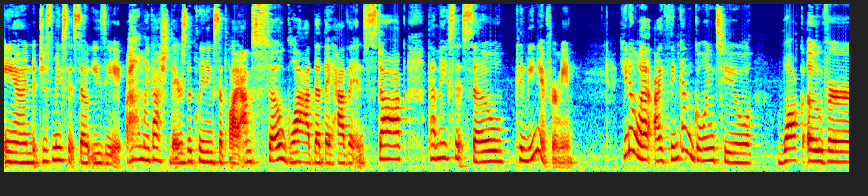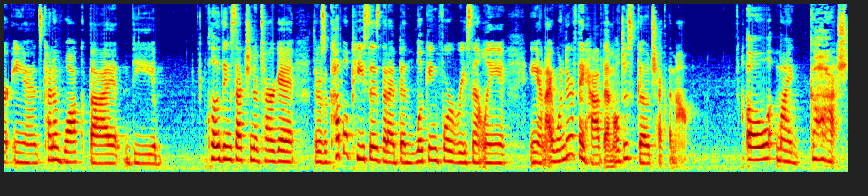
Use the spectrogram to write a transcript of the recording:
and just makes it so easy. Oh my gosh, there's the cleaning supply. I'm so glad that they have it in stock. That makes it so convenient for me. You know what? I think I'm going to walk over and kind of walk by the clothing section of Target. There's a couple pieces that I've been looking for recently, and I wonder if they have them. I'll just go check them out. Oh my gosh,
